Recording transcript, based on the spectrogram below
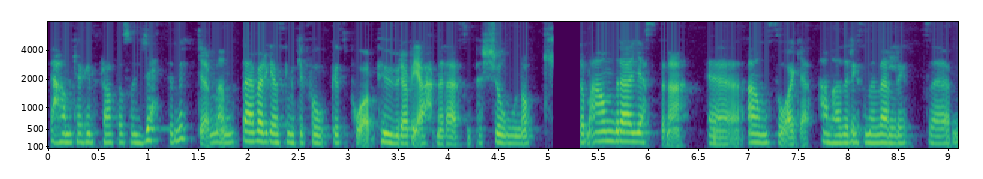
han kanske inte pratade så jättemycket men där var det ganska mycket fokus på hur Abiy Ahmed är som person och de andra gästerna eh, ansåg att han hade liksom en väldigt eh,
